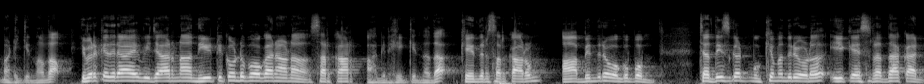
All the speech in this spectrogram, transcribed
മടിക്കുന്നത്? ഇവർക്കെതിരായ വിചാരണ നീട്ടിക്കൊണ്ടുപോകാനാണ് സർക്കാർ ആഗ്രഹിക്കുന്നത്. കേന്ദ്ര സർക്കാരും ആഭ്യന്തര വകുപ്പും ഛത്തീസ്ഗഡ് മുഖ്യമന്ത്രിയോട് ഈ കേസ് റദ്ദാക്കാൻ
